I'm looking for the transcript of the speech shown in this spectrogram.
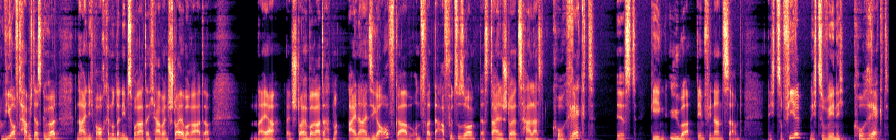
Wie oft habe ich das gehört? Nein, ich brauche keinen Unternehmensberater, ich habe einen Steuerberater. Naja, dein Steuerberater hat nur eine einzige Aufgabe, und zwar dafür zu sorgen, dass deine Steuerzahllast korrekt ist gegenüber dem Finanzamt. Nicht zu viel, nicht zu wenig, korrekt.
